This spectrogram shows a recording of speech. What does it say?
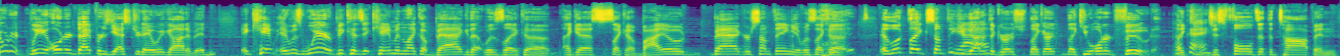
ordered we ordered diapers yesterday. We got them. And it came it was weird because it came in like a bag that was like a I guess like a bio bag or something. It was like a it looked like something you got at the grocery like or- like you ordered food. Like Okay. it just folds at the top and I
